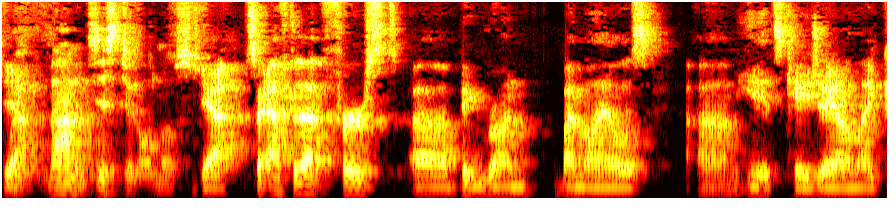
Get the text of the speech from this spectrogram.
Yeah. like, non-existent almost. Yeah. So after that first uh, big run by Miles, um, he hits KJ on like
